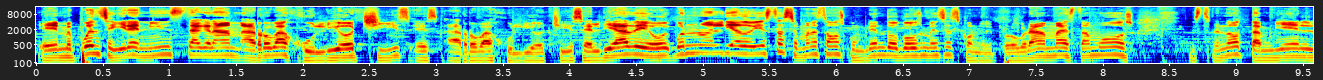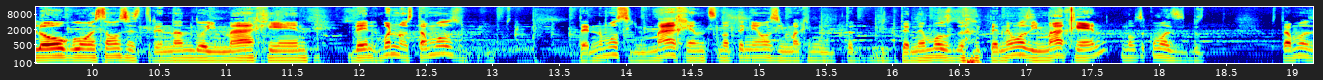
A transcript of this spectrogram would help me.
Eh, me pueden seguir en Instagram, arroba Juliochis, es arroba Juliochis. El día de hoy, bueno, no el día de hoy, esta semana estamos cumpliendo dos meses con el programa. Estamos estrenando también logo, estamos estrenando imagen. bueno, estamos tenemos imágenes, no teníamos imagen, te- tenemos, tenemos imagen, no sé cómo decir, pues, Estamos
